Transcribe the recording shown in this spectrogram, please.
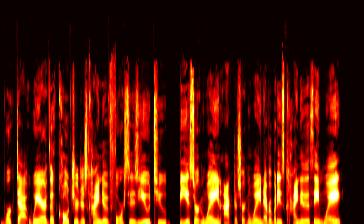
worked at where the culture just kind of forces you to be a certain way and act a certain way and everybody's kind of the same way,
